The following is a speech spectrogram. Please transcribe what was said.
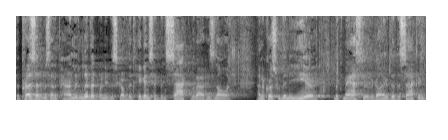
The president was then apparently livid when he discovered that Higgins had been sacked without his knowledge. And of course, within a year, McMaster, the guy who did the sacking,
